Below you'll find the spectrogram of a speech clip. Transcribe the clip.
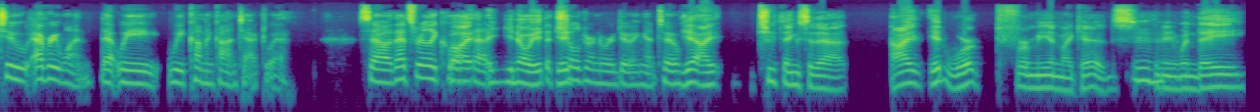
to everyone that we we come in contact with. So that's really cool well, I- you know, it, the it- children were doing it too. yeah, I two things to that. I it worked for me and my kids. I Mhm. mean, when they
